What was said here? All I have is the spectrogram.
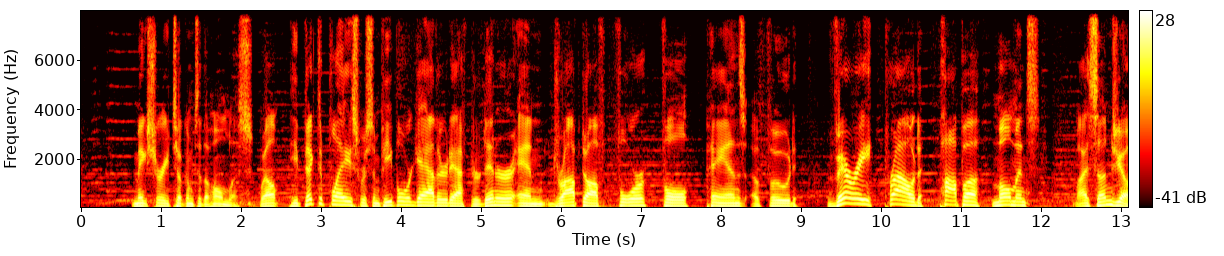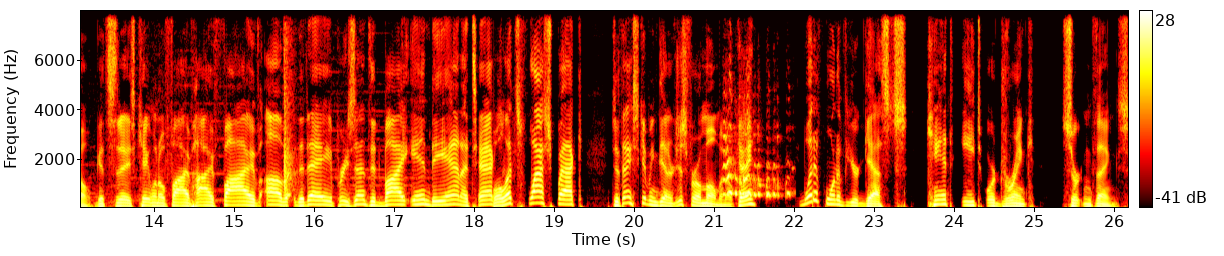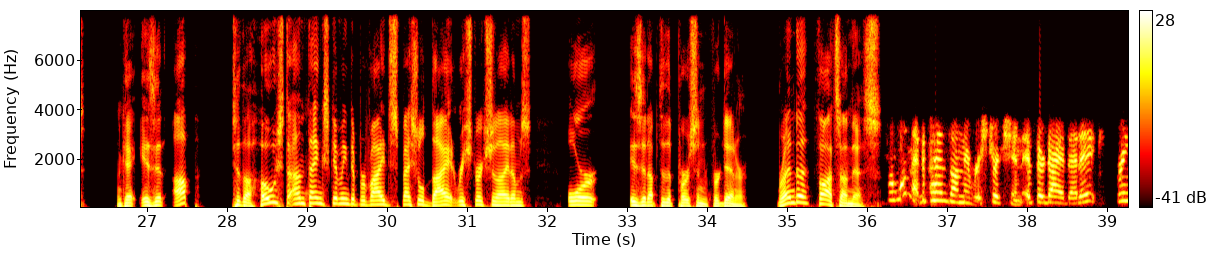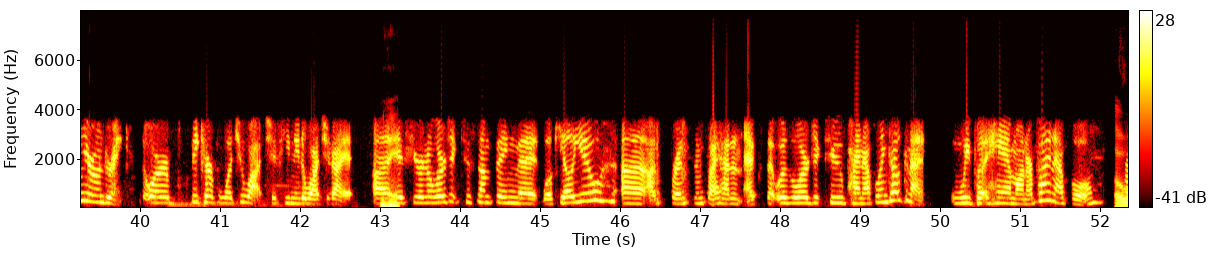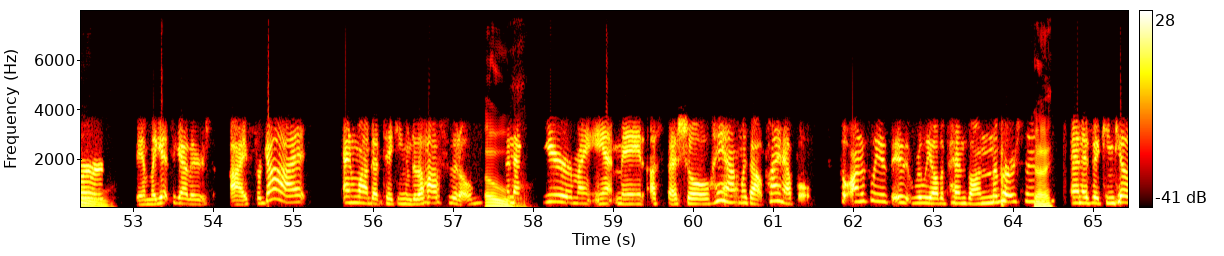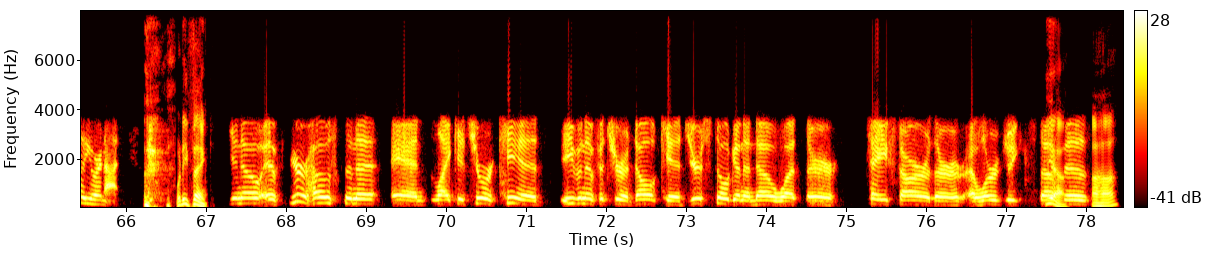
make sure he took them to the homeless. Well, he picked a place where some people were gathered after dinner and dropped off four full pans of food. Very proud Papa moments. My son Joe gets today's K105 high five of the day presented by Indiana Tech. Well, let's flash back to Thanksgiving dinner just for a moment, okay? what if one of your guests can't eat or drink certain things? Okay, is it up to the host on Thanksgiving to provide special diet restriction items, or is it up to the person for dinner? Brenda, thoughts on this? For one, that depends on their restriction. If they're diabetic, bring your own drink, or be careful what you watch if you need to watch your diet. Uh, Mhm. If you're allergic to something that will kill you, uh, for instance, I had an ex that was allergic to pineapple and coconut. We put ham on our pineapple Oh, for family get-togethers. I forgot and wound up taking him to the hospital. oh, The next year, my aunt made a special ham without pineapple. So honestly, it, it really all depends on the person Okay. and if it can kill you or not. what do you think? you know, if you're hosting it and like it's your kid, even if it's your adult kid, you're still going to know what their taste are, or their allergic stuff yeah. is. Uh huh.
